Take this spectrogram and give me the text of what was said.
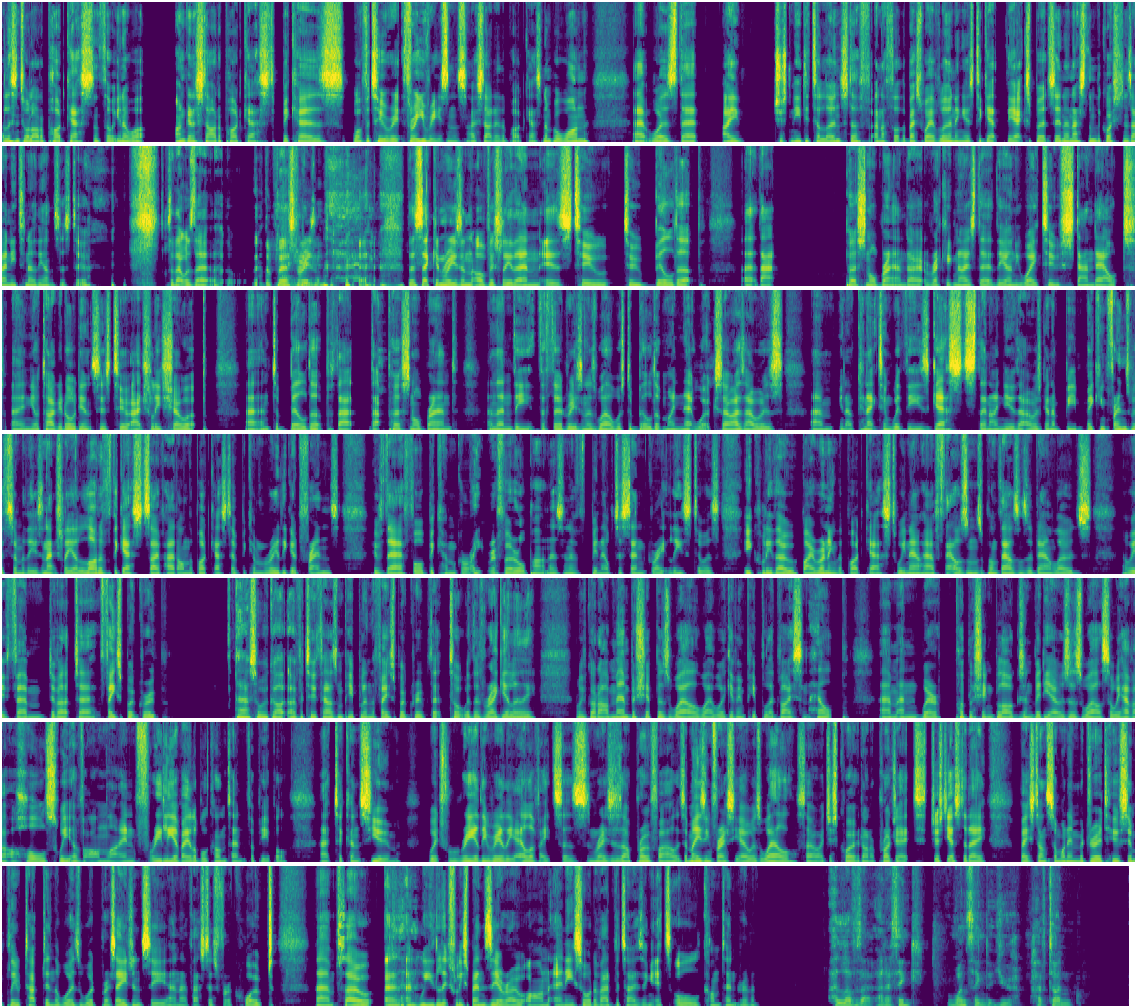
I listened to a lot of podcasts and thought, you know what, I'm going to start a podcast because, well, for two, re- three reasons, I started the podcast. Number one uh, was that I just needed to learn stuff. And I thought the best way of learning is to get the experts in and ask them the questions I need to know the answers to. so that was the, the first reason. the second reason, obviously, then is to, to build up uh, that personal brand. I recognize that the only way to stand out uh, in your target audience is to actually show up uh, and to build up that that personal brand. And then the the third reason as well was to build up my network. So as I was, um, you know, connecting with these guests, then I knew that I was going to be making friends with some of these. And actually, a lot of the guests I've had on the podcast have become really good friends, who've therefore become great referral partners and have been able to send great leads to us. Equally, though, by running the podcast, we now have thousands upon thousands of downloads. And we've um, developed a Facebook group uh, so we've got over 2,000 people in the Facebook group that talk with us regularly. We've got our membership as well, where we're giving people advice and help. Um, and we're publishing blogs and videos as well. So we have a, a whole suite of online, freely available content for people uh, to consume which really, really elevates us and raises our profile. It's amazing for SEO as well. So I just quoted on a project just yesterday based on someone in Madrid who simply tapped in the words WordPress agency and have asked us for a quote. Um, so, and, and we literally spend zero on any sort of advertising. It's all content driven. I love that. And I think one thing that you have done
